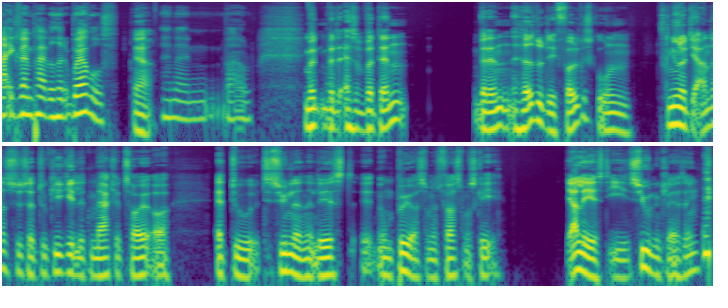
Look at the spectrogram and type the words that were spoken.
nej, ikke vampire, hvad hedder det? Werewolf. Ja. Han er en varvel. Men, men altså, hvordan, hvordan havde du det i folkeskolen? Nu når de andre synes, at du gik i lidt mærkeligt tøj, og at du til synligheden læste øh, nogle bøger, som man først måske... Jeg læste i 7. klasse, ikke?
